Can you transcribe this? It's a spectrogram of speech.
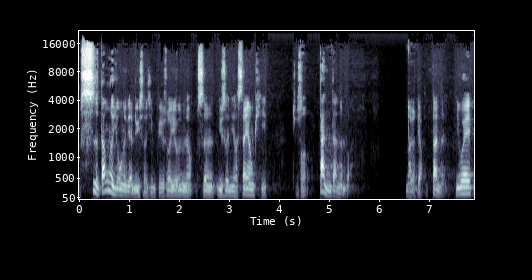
适当的用了点绿色镜，比如说有一种是绿色镜叫山羊皮，就是淡淡的软，软调，淡淡，因为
